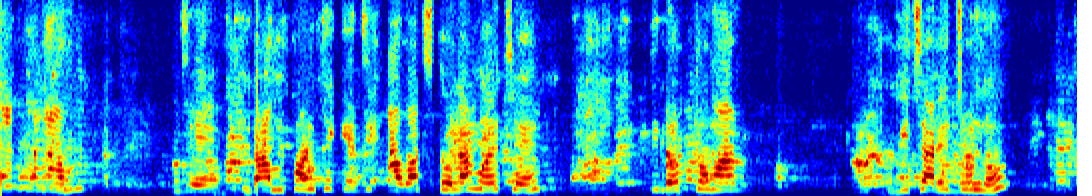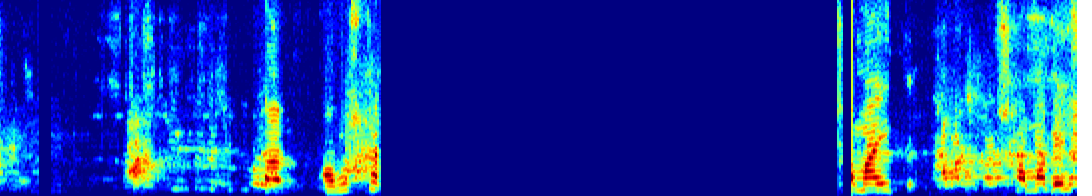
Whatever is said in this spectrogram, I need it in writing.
দেখালাম যে বামফ্রন্ট থেকে যে আওয়াজ তোলা হয়েছে তিলোত্তমার বিচারের জন্য, তার অবস্থা সময় সমাবেশ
